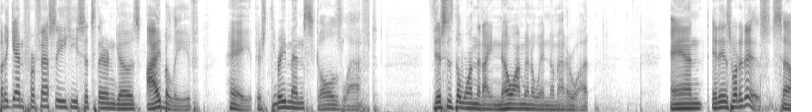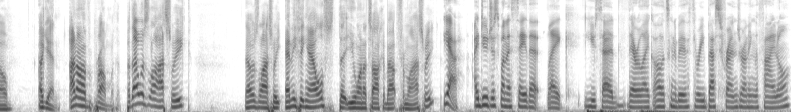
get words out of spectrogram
But again, for Fessy, he sits there and goes, I believe, hey, there's three men's skulls left. This is the one that I know I'm going to win no matter what. And it is what it is. So, again, I don't have a problem with it. But that was last week. That was last week. Anything else that you want to talk about from last week? Yeah, I do just want to say that, like you said, they were like, "Oh, it's going to be the three best friends running the final."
